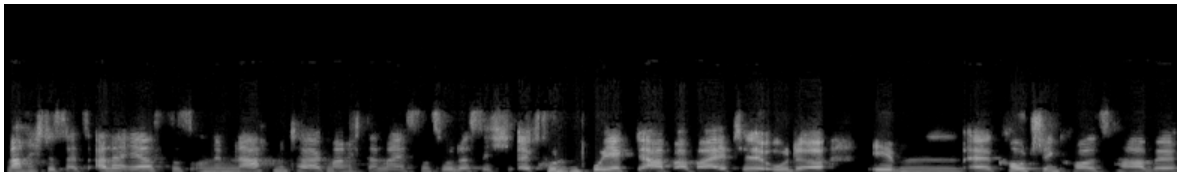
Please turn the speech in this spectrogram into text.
mache ich das als allererstes und im Nachmittag mache ich dann meistens so, dass ich äh, Kundenprojekte abarbeite oder eben äh, Coaching-Calls habe.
